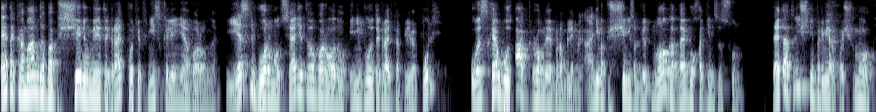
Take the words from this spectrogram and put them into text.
Эта команда вообще не умеет играть против низкой линии обороны. Если Бормут сядет в оборону и не будет играть как Ливерпуль, у СХ будут огромные проблемы. Они вообще не забьют много, дай бог один засунут. Это отличный пример, почему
